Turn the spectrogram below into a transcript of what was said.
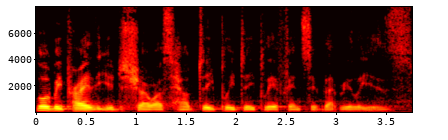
Lord, we pray that you'd show us how deeply, deeply offensive that really is.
